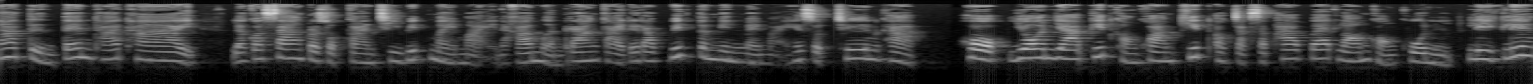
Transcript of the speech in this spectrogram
น่าตื่นเต้นท้าทาย แล้วก็สร้างประสบการณ์ชีวิตใหม่ๆนะคะ เหมือนร่างกายได้รับวิตามินใหม่ ๆ ให้สดชื่นค่ะ 6. โยนยาพิษของความคิดออกจากสภาพแวดล้อมของคุณ หลีกเลี่ยง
